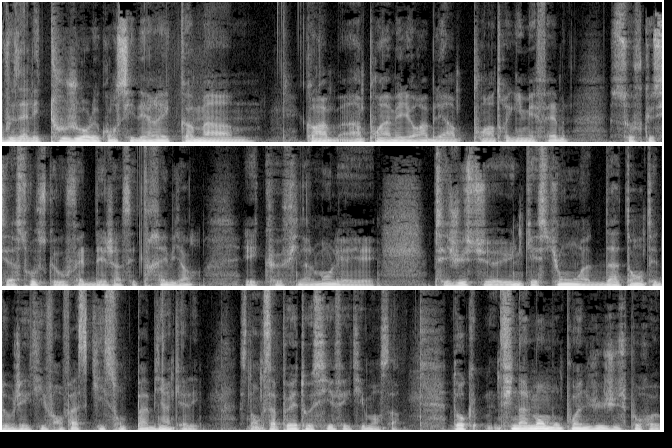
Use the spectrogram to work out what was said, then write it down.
vous allez toujours le considérer comme un, point améliorable et un point entre guillemets faible. Sauf que si ça se trouve, ce que vous faites déjà, c'est très bien et que finalement, les... c'est juste une question d'attente et d'objectifs en face qui sont pas bien calés. Donc ça peut être aussi effectivement ça. Donc finalement, mon point de vue, juste pour euh,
